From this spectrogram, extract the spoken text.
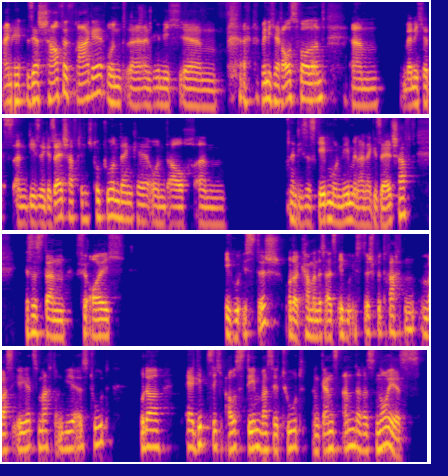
eine sehr scharfe Frage und äh, ein wenig, ähm, wenig herausfordernd. Ähm, wenn ich jetzt an diese gesellschaftlichen Strukturen denke und auch ähm, an dieses Geben und Nehmen in einer Gesellschaft, ist es dann für euch egoistisch oder kann man das als egoistisch betrachten, was ihr jetzt macht und wie ihr es tut? Oder ergibt sich aus dem, was ihr tut, ein ganz anderes neues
